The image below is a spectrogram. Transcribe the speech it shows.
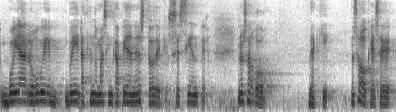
voy a, luego voy, voy, a ir haciendo más hincapié en esto de que se siente. No es algo de aquí, no es algo que se,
